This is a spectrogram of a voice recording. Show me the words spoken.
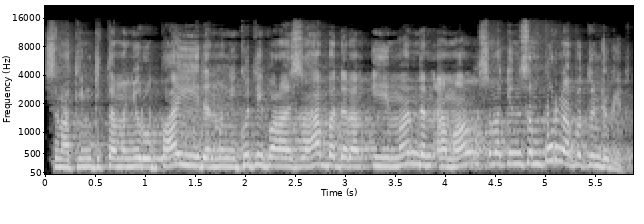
Semakin kita menyerupai dan mengikuti para sahabat dalam iman dan amal semakin sempurna petunjuk itu.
